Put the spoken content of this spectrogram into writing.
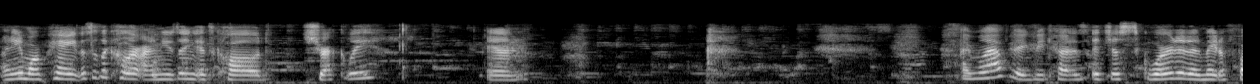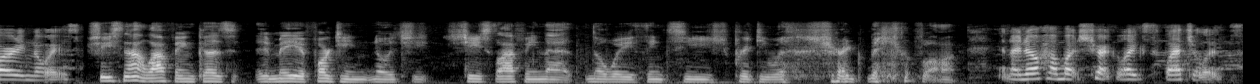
I need more paint. This is the color I'm using. It's called Shrekly, and I'm laughing because it just squirted and made a farting noise. She's not laughing because it made a farting noise. She, she's laughing that nobody thinks she's pretty with Shrek makeup on. And I know how much Shrek likes flatulence.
